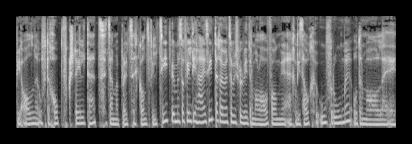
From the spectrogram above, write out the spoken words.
bei allen auf den Kopf gestellt hat. Jetzt haben wir plötzlich ganz viel Zeit, wenn wir so viel daheim sind. Dann können wir zum Beispiel wieder mal anfangen, ein bisschen Sachen aufräumen oder mal äh,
